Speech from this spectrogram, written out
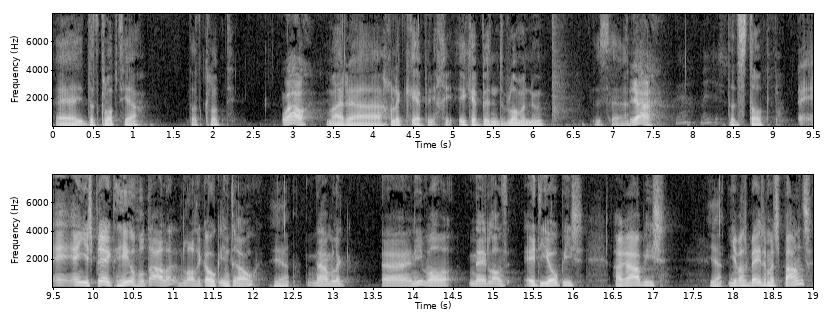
Eh, dat klopt, ja. Dat klopt. Wauw. Maar eh, gelukkig heb ik, ik heb een diploma nu. Dus eh, Ja. dat is top. En, en je spreekt heel veel talen. Dat las ik ook in trouw. Ja. Namelijk in ieder geval Nederlands, Ethiopisch, Arabisch. ja. Je was bezig met Spaans.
